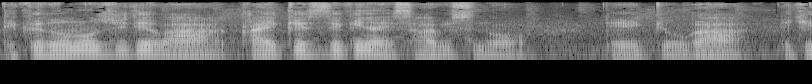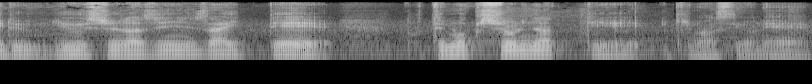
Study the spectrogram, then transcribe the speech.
テクノロジーでは解決できないサービスの提供ができる優秀な人材ってても希少になっていきますよね。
